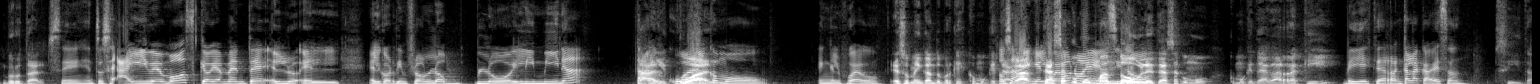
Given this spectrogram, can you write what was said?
Brutal. Sí, entonces ahí vemos que obviamente el, el, el Gordinflón lo, lo elimina tal, Tal cual, cual. como en el juego. Eso me encantó porque es como que te, sea, te hace no como un mandoble, sino- te hace como, como que te agarra aquí. ¿Veis? Te arranca la cabeza. Sí, está,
